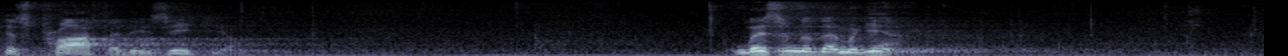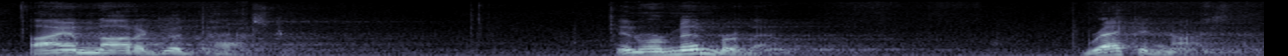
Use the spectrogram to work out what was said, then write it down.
his prophet Ezekiel. Listen to them again. I am not a good pastor. And remember them, recognize them.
